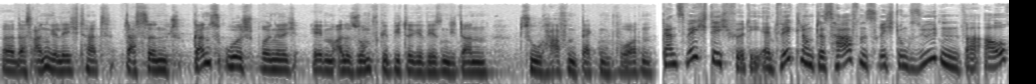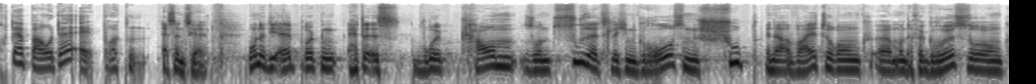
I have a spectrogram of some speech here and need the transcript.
äh, das angelegt hat. Das sind ganz ursprünglich eben alle Sumpfgebiete gewesen, die dann zu Hafenbecken wurden. Ganz wichtig für die Entwicklung des Hafens Richtung Süden war auch der Bau der Elbbrücken. Essentiell. Ohne die Elbbrücken hätte es wohl kaum so einen zusätzlichen großen Schub in der Erweiterung ähm, und der Vergrößerung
